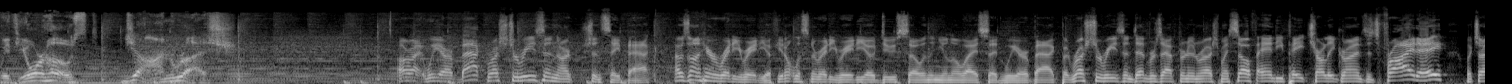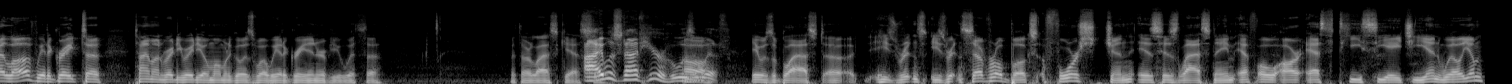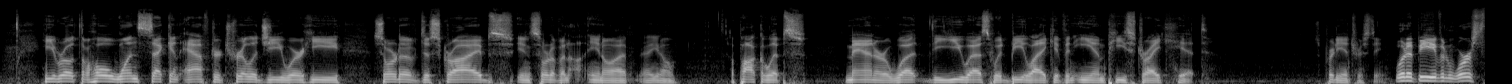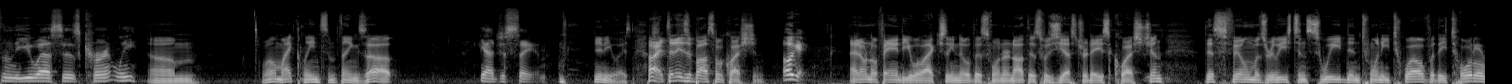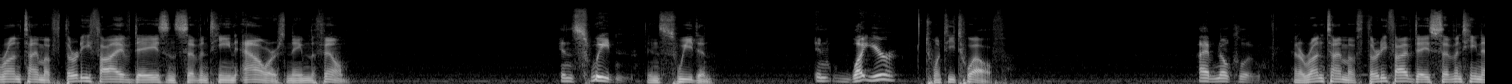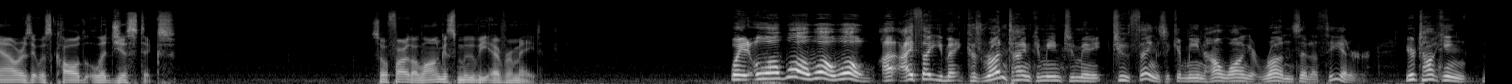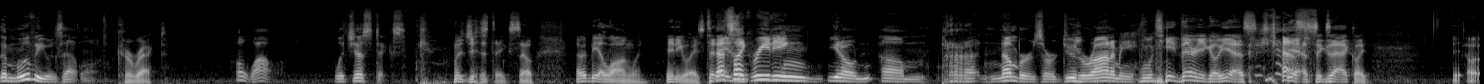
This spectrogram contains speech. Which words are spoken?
With your host, John Rush. All right, we are back. Rush to Reason, or I shouldn't say back. I was on here Ready Radio. If you don't listen to Ready Radio, do so, and then you'll know why I said we are back. But Rush to Reason, Denver's Afternoon Rush. Myself, Andy Pate, Charlie Grimes. It's Friday, which I love. We had a great uh, time on Ready Radio a moment ago as well. We had a great interview with uh, with our last guest. I was not here. Who was Oh, it with? It was a blast. Uh, he's written he's written several books. Forstchen is his last name. F O R S T C H E N. William. He wrote the whole One Second After trilogy, where he sort of describes in sort of an you know a, you know apocalypse manner what the U.S. would be like if an EMP strike hit. It's pretty interesting. Would it be even worse than the U.S. is currently? Um, well, it might clean some things up. Yeah, just saying. Anyways, all right. Today's impossible question. Okay. I don't know if Andy will actually know this one or not. This was yesterday's question. This film was released in Sweden in 2012 with a total runtime of 35 days and 17 hours. Name the film. In Sweden. In Sweden, In what year? 2012. I have no clue. And a runtime of 35 days, 17 hours. It was called Logistics. So far, the longest movie ever made. Wait, whoa, whoa, whoa, whoa! I, I thought you meant because runtime can mean too many two things. It can mean how long it runs in a theater. You're talking the movie was that long. Correct. Oh wow, logistics. Logistics. So that would be a long one. Anyways, today's That's like reading, you know, um, numbers or Deuteronomy. there you go. Yes. yes. exactly.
